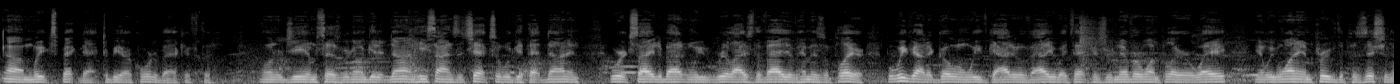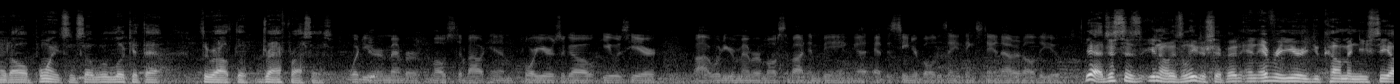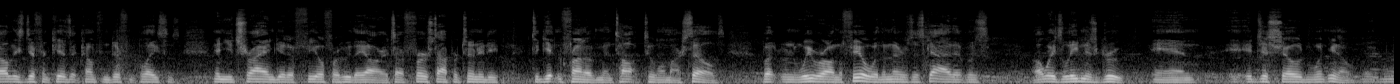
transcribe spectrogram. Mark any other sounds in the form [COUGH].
Um, we expect Dak to be our quarterback. If the owner GM says we're going to get it done, he signs the check, so we'll get that done. And we're excited about it, and we realize the value of him as a player. But we've got to go and we've got to evaluate that because you're never one player away. You know, we want to improve the position at all points, and so we'll look at that throughout the draft process. What do you remember most about him? Four years ago, he was here. Uh, what do you remember most about him being at, at, the Senior Bowl? Does anything stand out at all to you? Yeah, just his you know his leadership, and, and, every year you come and you see all these different kids that come from different places, and you try and get a feel for who they are. It's our first opportunity to get in front of them and talk to them ourselves. But when we were on the field with him, there was this guy that was always leading his group, and it just showed when you know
